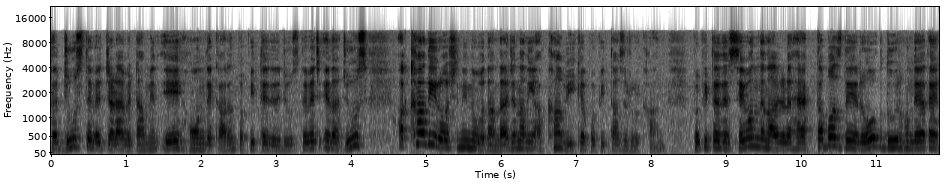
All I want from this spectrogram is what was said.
ਫਿਰ ਜੂਸ ਦੇ ਵਿੱਚ ਜਿਹੜਾ ਵਿਟਾਮਿਨ ਏ ਹੋਣ ਦੇ ਕਾਰਨ ਪਪੀਤੇ ਦੇ ਜੂਸ ਦੇ ਵਿੱਚ ਇਹਦਾ ਜੂਸ ਅੱਖਾਂ ਦੀ ਰੋਸ਼ਨੀ ਨੂੰ ਵਧਾਉਂਦਾ ਹੈ, ਜਿਨ੍ਹਾਂ ਦੀਆਂ ਅੱਖਾਂ ਵੀਕ ਹੈ ਪਪੀਤਾ ਜ਼ਰੂਰ ਖਾਣ। ਪਪੀਤੇ ਦੇ ਸੇਵਨ ਦੇ ਨਾਲ ਜਿਹੜਾ ਹੈ, ਕਬਜ਼ ਦੇ ਰੋਗ ਦੂਰ ਹੁੰਦੇ ਆ ਤੇ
